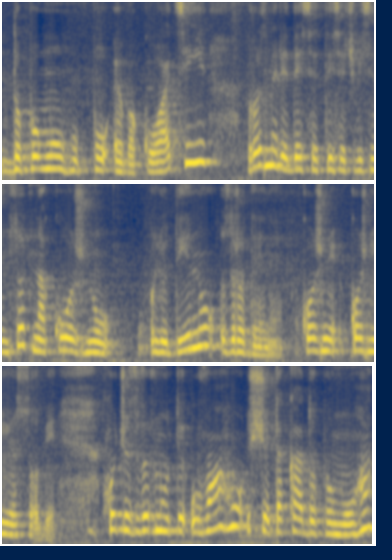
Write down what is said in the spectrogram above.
допомогу по евакуації в розмірі 10 тисяч 800 на кожну людину з родини, кожній, кожній особі. Хочу звернути увагу, що така допомога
